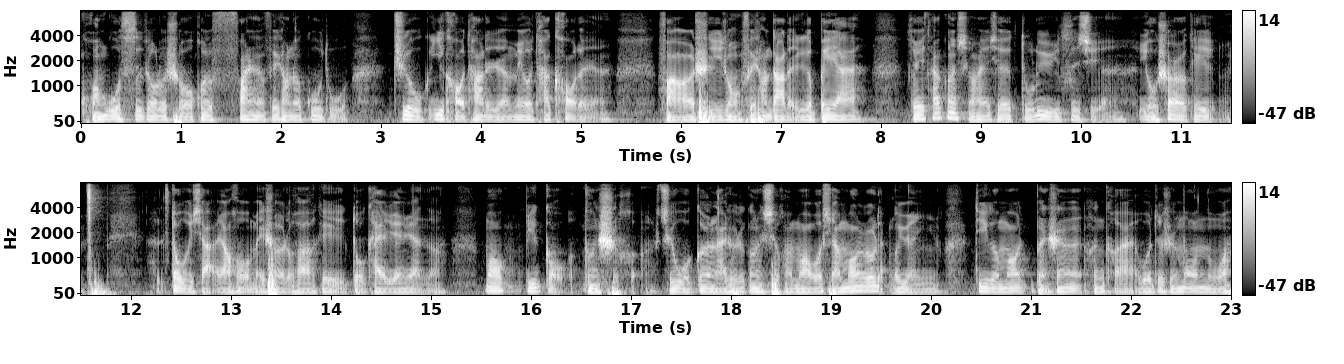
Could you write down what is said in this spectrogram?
环顾四周的时候，会发现非常的孤独，只有依靠他的人，没有他靠的人，反而是一种非常大的一个悲哀。所以他更喜欢一些独立于自己，有事儿可以逗一下，然后没事儿的话可以躲开远远的。猫比狗更适合，其实我个人来说是更喜欢猫。我喜欢猫有两个原因，第一个猫本身很可爱，我就是猫奴，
